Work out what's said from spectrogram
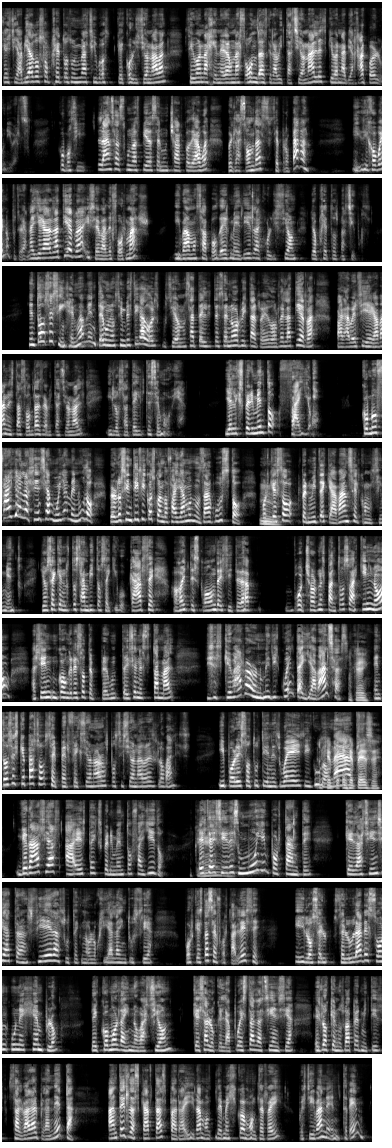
que si había dos objetos muy masivos que colisionaban, se iban a generar unas ondas gravitacionales que iban a viajar por el universo como si lanzas unas piedras en un charco de agua, pues las ondas se propagan. Y dijo, bueno, pues van a llegar a la Tierra y se va a deformar y vamos a poder medir la colisión de objetos masivos. Y entonces, ingenuamente, unos investigadores pusieron satélites en órbita alrededor de la Tierra para ver si llegaban estas ondas gravitacionales y los satélites se movían. Y el experimento falló como falla la ciencia muy a menudo, pero los científicos cuando fallamos nos da gusto, porque mm. eso permite que avance el conocimiento. Yo sé que en otros ámbitos equivocarse, ay, te escondes y te da bochorno espantoso. Aquí no. Así en un congreso te, te dicen esto está mal, dices, qué bárbaro, no me di cuenta y avanzas. Entonces, ¿qué pasó? Se perfeccionaron los posicionadores globales. Y por eso tú tienes Waze y Google Maps. El GPS. Gracias a este experimento fallido. Es decir, es muy importante que la ciencia transfiera su tecnología a la industria porque ésta se fortalece. Y los celulares son un ejemplo de cómo la innovación que es a lo que le apuesta la ciencia, es lo que nos va a permitir salvar al planeta. Antes las cartas para ir de México a Monterrey, pues iban en tren.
